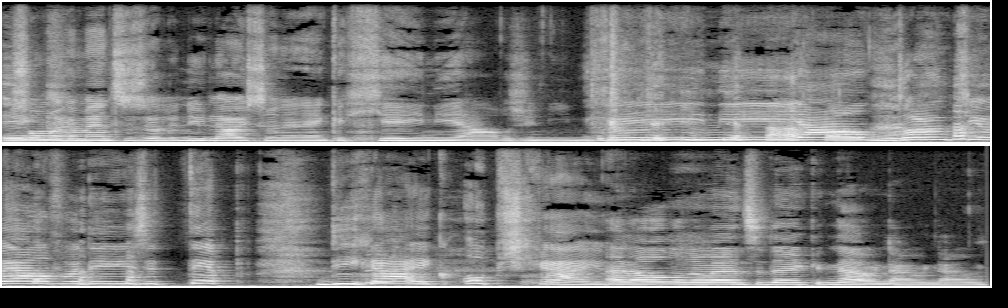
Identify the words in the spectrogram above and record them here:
Ik. Sommige mensen zullen nu luisteren en denken, geniaal Janine, Geniaal. dankjewel voor deze tip. Die ga ik opschrijven. En andere mensen denken, nou, nou, nou.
